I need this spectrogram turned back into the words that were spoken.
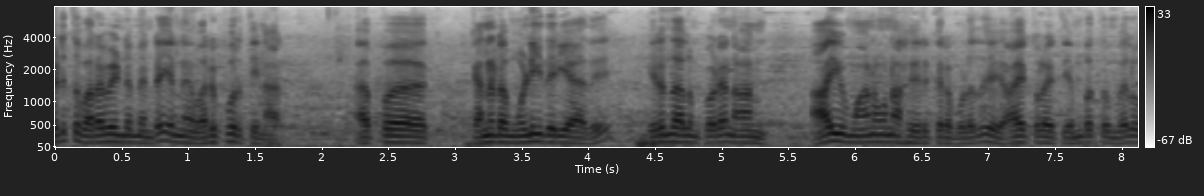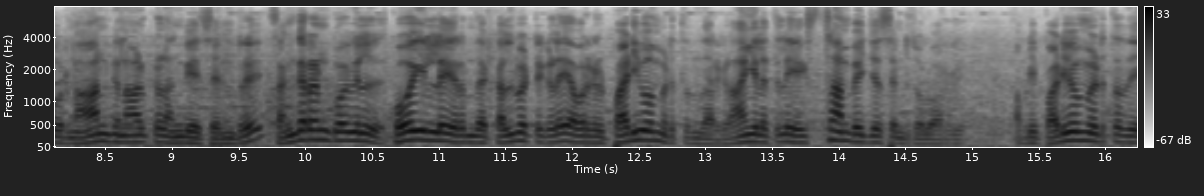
எடுத்து வர வேண்டும் என்று என்னை வற்புறுத்தினார். அப்போ கன்னட மொழி தெரியாது. இருந்தாலும் கூட நான் ஆய்வு மாணவனாக இருக்கிற பொழுது ஆயிரத்தி தொள்ளாயிரத்தி எண்பத்தொம்பதில் ஒரு நான்கு நாட்கள் அங்கே சென்று சங்கரன் கோவில் கோயிலில் இருந்த கல்வெட்டுகளை அவர்கள் படிவம் எடுத்திருந்தார்கள். ஆங்கிலத்தில் எக்ஸ்ட்ராம் பேஜஸ் என்று சொல்வார்கள். அப்படி படிவம் எடுத்ததை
